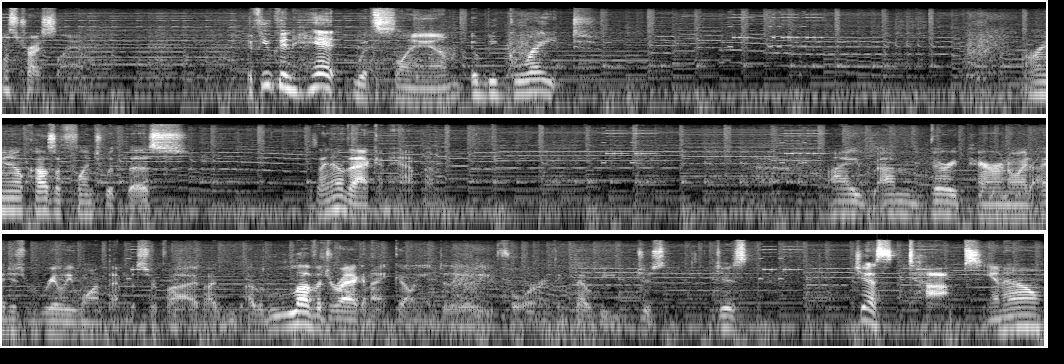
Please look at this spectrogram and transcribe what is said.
Let's try Slam. If you can hit with Slam, it would be great. Know, cause a flinch with this. Because I know that can happen. I, I'm very paranoid. I just really want them to survive. I, I would love a Dragonite going into the Elite Four. I think that would be just, just, just tops, you know?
